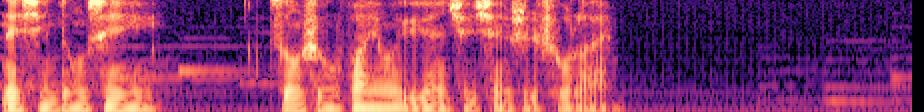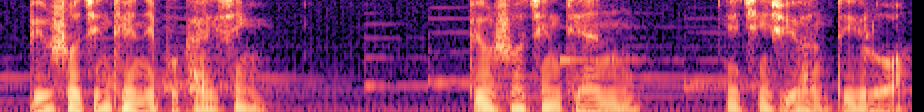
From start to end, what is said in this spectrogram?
内心东西总是无法用语言去诠释出来。比如说今天你不开心，比如说今天你情绪很低落，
